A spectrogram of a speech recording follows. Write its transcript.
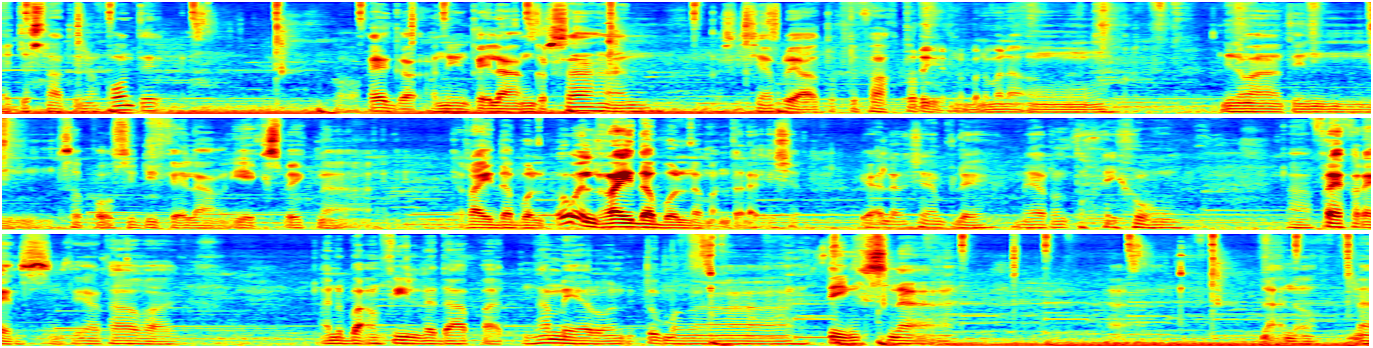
Adjust natin ng konti. O kaya ano yung kailangan garsahan. Kasi siyempre out of the factory ano ba naman ang hindi naman natin supposedly kailangan i-expect na rideable. Oh, well rideable naman talaga siya. Kaya lang siyempre meron tayong ah, preference na tinatawag ano ba ang feel na dapat na meron itong mga things na ah, na ano na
